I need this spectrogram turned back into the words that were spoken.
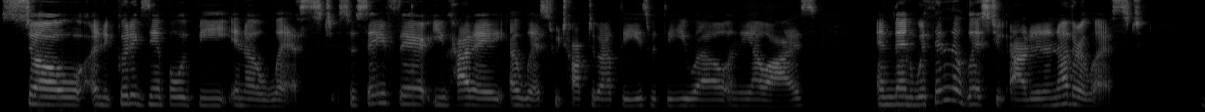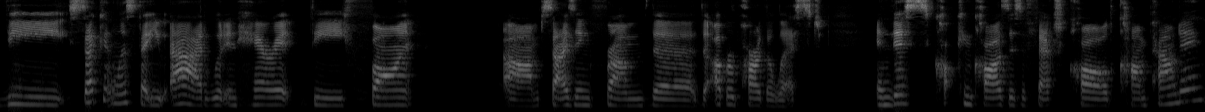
So a good example would be in a list. So say if there you had a, a list, we talked about these with the UL and the LIs, and then within the list you added another list. The second list that you add would inherit the font um, sizing from the, the upper part of the list. And this can cause this effect called compounding,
